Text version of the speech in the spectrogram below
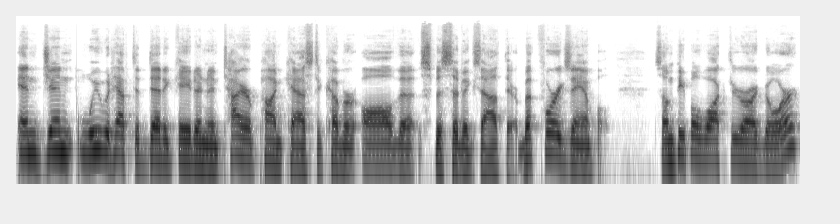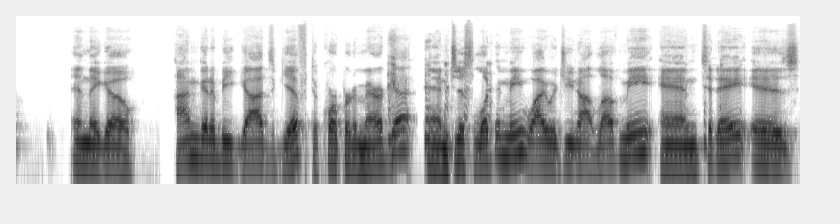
And Jen, we would have to dedicate an entire podcast to cover all the specifics out there. But for example, some people walk through our door and they go, I'm going to be God's gift to corporate America. And just look at me. Why would you not love me? And today is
